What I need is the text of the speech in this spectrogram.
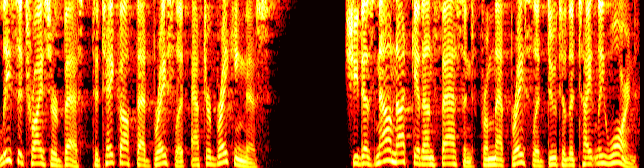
Lisa tries her best to take off that bracelet after breaking this. She does now not get unfastened from that bracelet due to the tightly worn.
